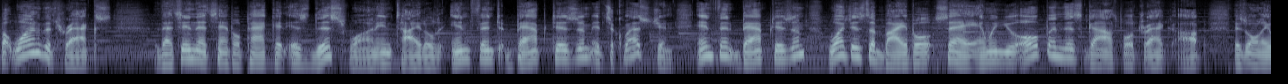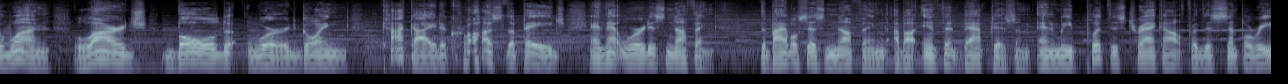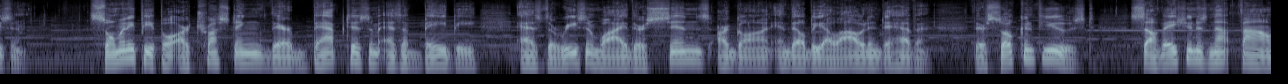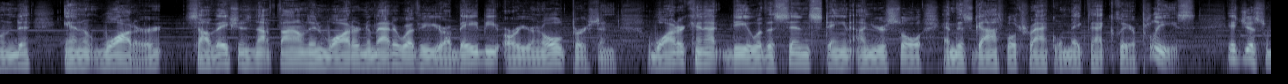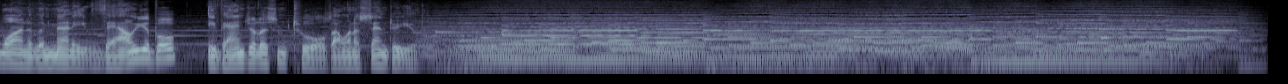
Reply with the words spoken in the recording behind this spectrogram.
But one of the tracts that's in that sample packet is this one entitled Infant Baptism. It's a question. Infant baptism, what does the Bible say? And when you open this gospel tract up, there's only one large, bold word going cockeyed across the page, and that word is nothing. The Bible says nothing about infant baptism, and we put this tract out for this simple reason. So many people are trusting their baptism as a baby as the reason why their sins are gone and they'll be allowed into heaven. They're so confused. Salvation is not found in water. Salvation is not found in water no matter whether you're a baby or you're an old person. Water cannot deal with a sin stain on your soul, and this gospel tract will make that clear. Please, it's just one of the many valuable evangelism tools I want to send to you.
